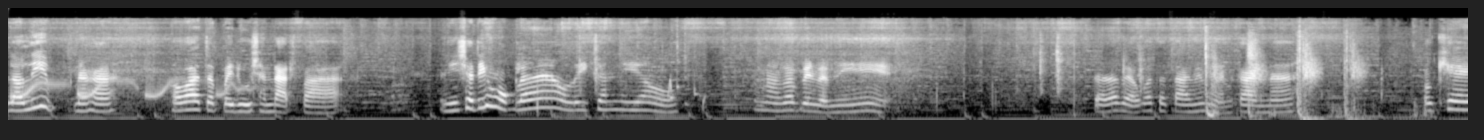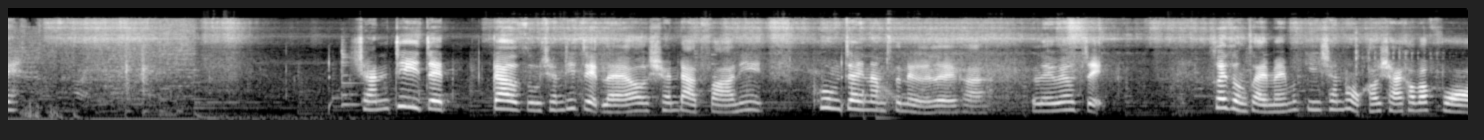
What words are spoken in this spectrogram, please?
เรารีบนะคะ เพราะว่าจะไปดูชั้นดาดฟ้า อันนี้ชั้นที่หกแล้วเหลยอีกชั้นเดียวข้างในก็เป็นแบบนี้ แต่ละแบบก็จะตายไม่เหมือนกันนะ โอเค ชั้นที่เจ็ดก้าวสู่ชั้นที่ 7 แล้ว ชั้นดาดฟ้านี่ ภูมิใจนำเสนอเลยค่ะเลเวล7เคยสงสัยไหมเมื่อกี้ชั้น 6 เขาใช้คำว่า for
